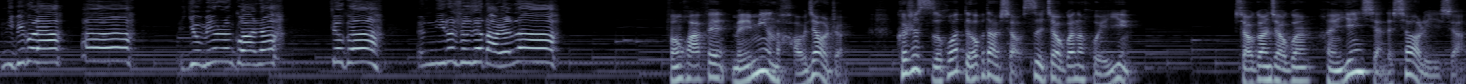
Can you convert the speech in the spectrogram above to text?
你别过来啊啊！有没有人管呢？教官，你的手下打人了！冯华飞没命的嚎叫着，可是死活得不到小四教官的回应。小刚教官很阴险的笑了一下，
